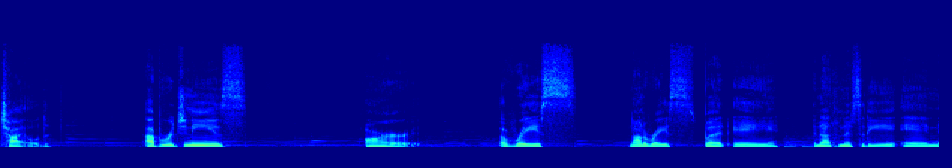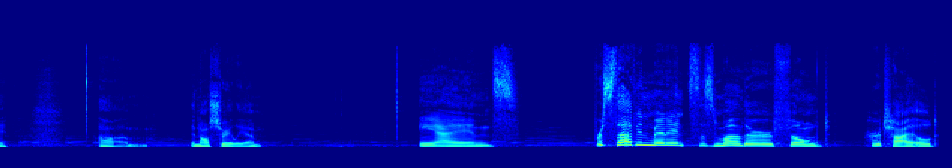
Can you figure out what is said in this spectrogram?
child. Aborigines are a race, not a race, but a an ethnicity in um, in Australia. And for seven minutes, his mother filmed her child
